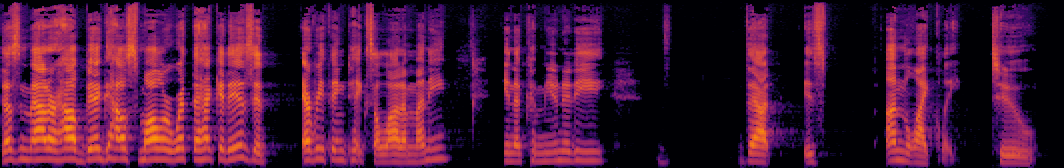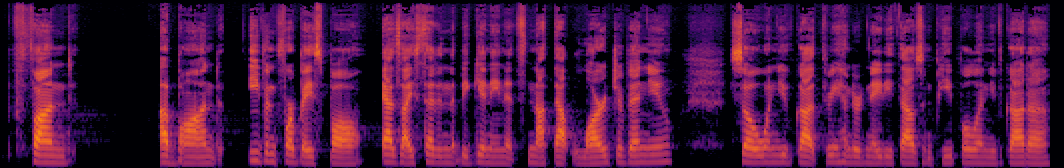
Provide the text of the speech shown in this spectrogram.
doesn't matter how big, how small, or what the heck it is, it everything takes a lot of money in a community that is unlikely to fund a bond, even for baseball. As I said in the beginning, it's not that large a venue. So when you've got 380,000 people and you've got a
